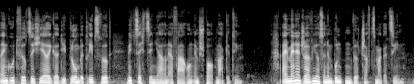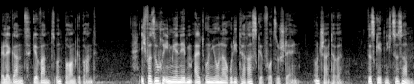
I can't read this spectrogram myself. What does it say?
ein gut 40-jähriger Diplom-Betriebswirt mit 16 Jahren Erfahrung im Sportmarketing. Ein Manager wie aus einem bunten Wirtschaftsmagazin, elegant, gewandt und braun gebrannt. Ich versuche ihn mir neben Altunioner Rudi Terraske vorzustellen und scheitere. Das geht nicht zusammen.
